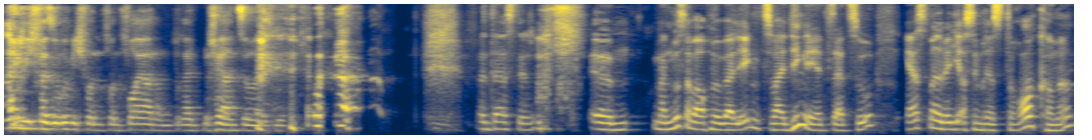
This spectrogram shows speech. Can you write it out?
eigentlich versuche ich mich von, von Feuern und Bränden fernzuhalten. Fantastisch. Ähm, man muss aber auch mal überlegen, zwei Dinge jetzt dazu. Erstmal, wenn ich aus dem Restaurant komme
